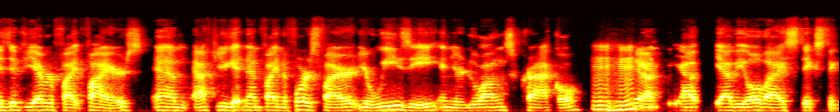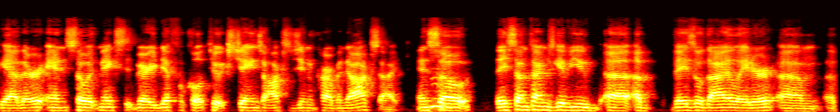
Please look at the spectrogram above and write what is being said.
is if you ever fight fires, and after you get done fighting a forest fire, you're wheezy and your lungs crackle Mm-hmm. Yeah. and the al- the alveoli sticks together, and so it makes it very difficult to exchange oxygen and carbon dioxide. And so they sometimes give you uh, a vasodilator, um, a,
